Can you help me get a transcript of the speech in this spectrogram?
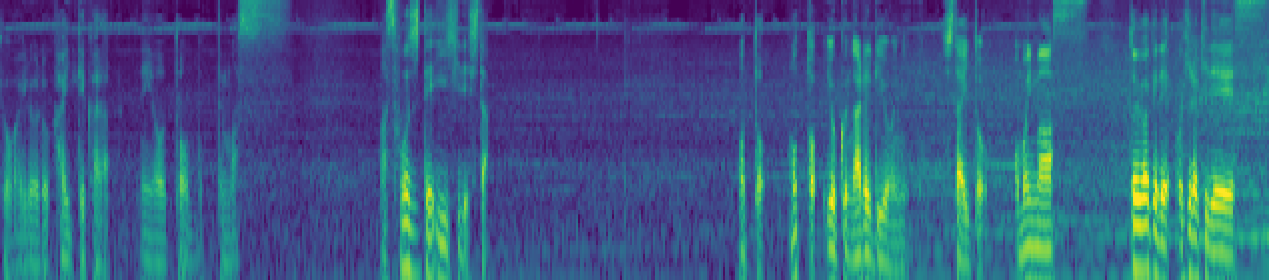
今日はいろいろ書いてから寝ようと思ってます。まあ総じていい日でした。もっともっと良くなれるようにしたいと思います。というわけでお開きです。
